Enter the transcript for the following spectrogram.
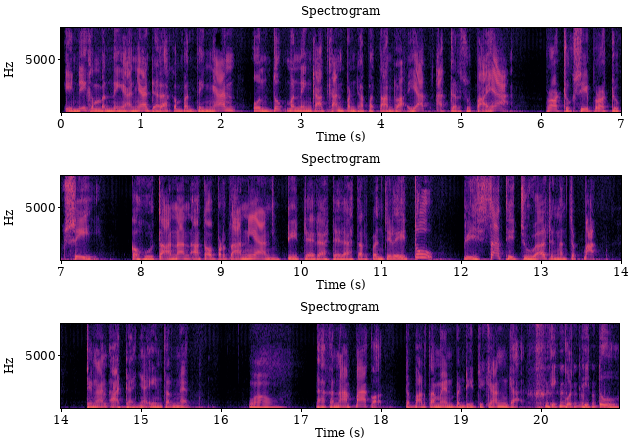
Ini kepentingannya adalah kepentingan untuk meningkatkan pendapatan rakyat agar supaya produksi-produksi kehutanan atau pertanian di daerah-daerah terpencil itu bisa dijual dengan cepat dengan adanya internet. Wow. Nah, kenapa kok Departemen Pendidikan nggak ikut itu?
